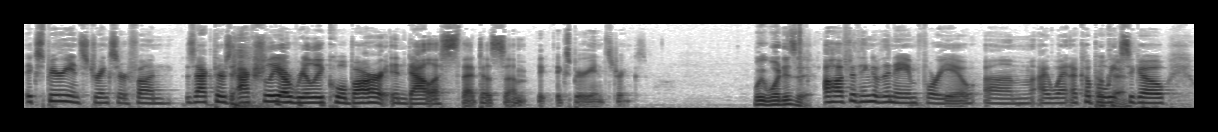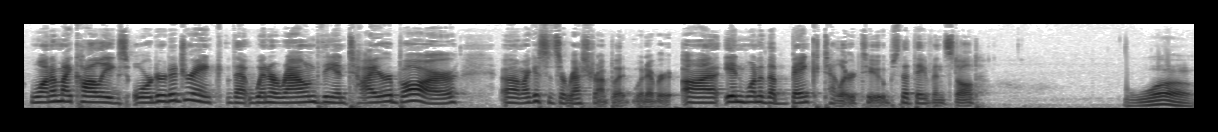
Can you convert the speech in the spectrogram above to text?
experience drinks are fun. Zac there's actually a really cool bar in dallas that does some experience drinks Wait, what is it? I'll have to think of the name for you. Um, I went a couple Okay. weeks ago. One of my colleagues ordered a drink that went around the entire bar. Um, I guess it's a restaurant, but whatever. Uh, in one of the bank teller tubes that they've installed. Whoa,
